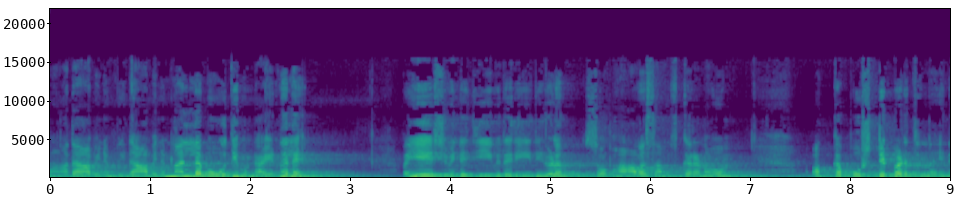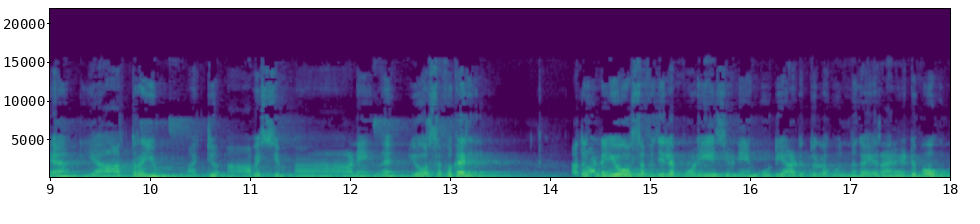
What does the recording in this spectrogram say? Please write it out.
മാതാവിനും പിതാവിനും നല്ല ബോധ്യമുണ്ടായിരുന്നു അല്ലേ? അപ്പം യേശുവിന്റെ ജീവിത രീതികളും സ്വഭാവ സംസ്കരണവും ഒക്കെ പുഷ്ടിപ്പെടുത്തുന്നതിന് യാത്രയും മറ്റു ആവശ്യം ആണ് എന്ന് യോസഫ് കരുതി. അതുകൊണ്ട് യോസഫ് ചിലപ്പോൾ യേശുവിനെയും കൂട്ടി അടുത്തുള്ള കുന്ന് കയറാനായിട്ട് പോകും.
